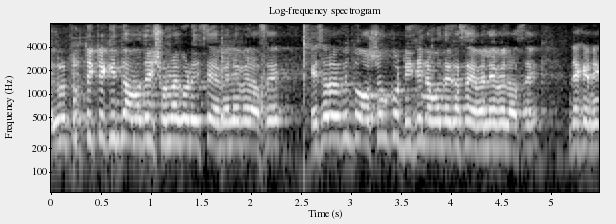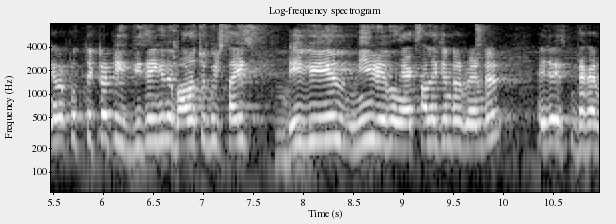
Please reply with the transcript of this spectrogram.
এগুলো প্রত্যেকটা কিন্তু আমাদের সোনাগড়ে এসে অ্যাভেলেবেল আছে। এছাড়াও কিন্তু অসংখ্য ডিজাইন আমাদের কাছে অ্যাভেলেবেল আছে। দেখেন এখানে প্রত্যেকটা ডিজাইন কিন্তু বারো চব্বিশ সাইজ ডিভিএল মির এবং এক্স আলেকজান্ডার ব্র্যান্ডের এই যে দেখেন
